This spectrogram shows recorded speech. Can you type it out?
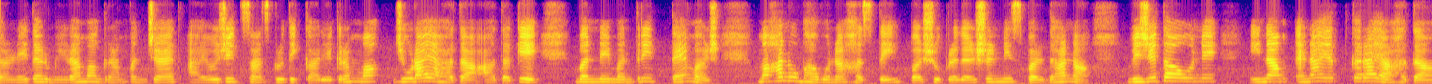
તરણેતર મેળામાં ગ્રામ પંચાયત આયોજિત સાંસ્કૃતિક કાર્યક્રમમાં જોડાયા હતા. આ તકે બંને મંત્રી તેમજ મહાનુભાવોના હસ્તે પશુ પ્રદર્શનની સ્પર્ધાના વિજેતાઓને ઇનામ એનાયત કરાયા હતા.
